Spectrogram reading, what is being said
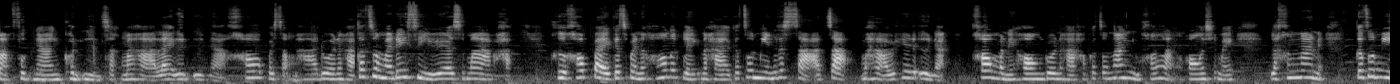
มัครฝึกงานคนอื่นจากมหาลัยอื่นๆเนี่ยเข้าไปสัมภาษณ์ด้วยนะคะ ก็จะไม่ได้ซีเรียสมากค่ะคือเข้าไปก็จะเป็นห้องเล็กๆนะคะ ก็จะมีนักศึกษาจากมหาวิทยาลัยอื่นเนี่ยเข้ามาในห้องด้วยนะคะเขาก็จะนั่งอยู่ข้างหลังห้องใช่ไหมแล้วข้างหน้าเนี่ยก็จะมี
